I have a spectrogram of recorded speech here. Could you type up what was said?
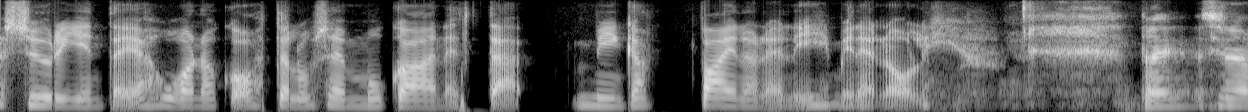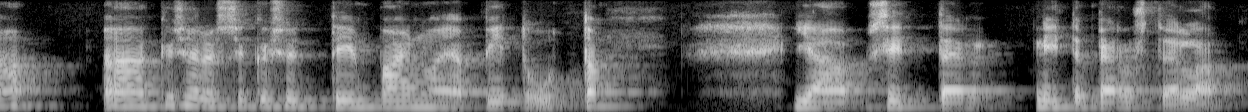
syrjintä ja huono kohtelu sen mukaan, että minkä painoinen ihminen oli? Tai siinä kyselyssä kysyttiin painoa ja pituutta. Ja sitten niiden perusteella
